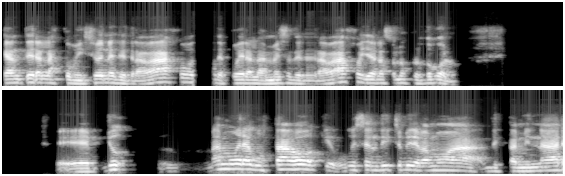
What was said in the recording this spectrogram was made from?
que antes eran las comisiones de trabajo, después eran las mesas de trabajo y ahora son los protocolos. Eh, yo más me hubiera gustado que hubiesen dicho, mire, vamos a dictaminar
